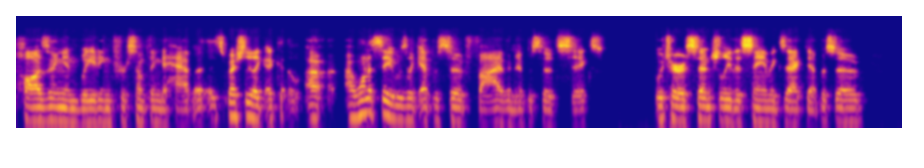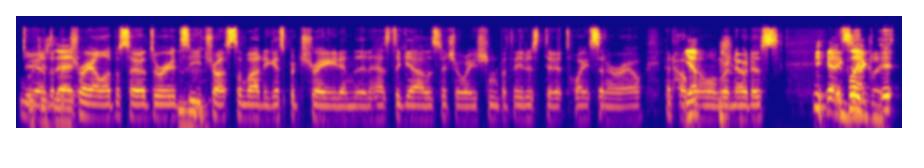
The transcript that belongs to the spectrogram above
pausing and waiting for something to happen, especially like I, I want to say it was like episode five and episode six, which are essentially the same exact episode. which Yeah, is the that- betrayal episodes where it's he Mhm. trusts somebody, gets betrayed, and then has to get out of the situation, but they just did it twice in a row and hope Yep. no one would notice. yeah, it's exactly. like it,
